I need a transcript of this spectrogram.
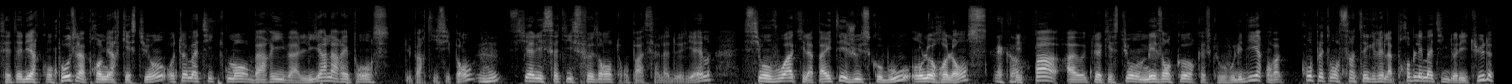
C'est-à-dire qu'on pose la première question, automatiquement Barry va lire la réponse du participant. Mhm. Si elle est satisfaisante, on passe à la deuxième. Si on voit qu'il n'a pas été jusqu'au bout, on le relance. Et pas avec la question mais encore, qu'est-ce que vous voulez dire? On va complètement s'intégrer la problématique de l'étude,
